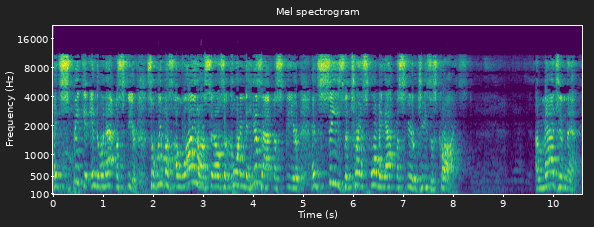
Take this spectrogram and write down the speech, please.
and speak it into an atmosphere. So we must align ourselves according to his atmosphere and seize the transforming atmosphere of Jesus Christ. Imagine that.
